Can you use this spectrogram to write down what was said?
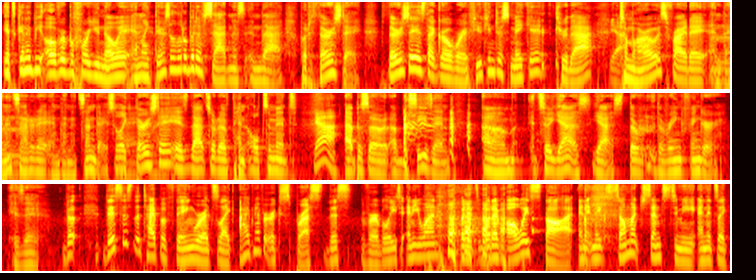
it's gonna be over before you know it, and like there's a little bit of sadness in that. But Thursday, Thursday is that girl where if you can just make it through that, Yeah. Mm. tomorrow is Friday, and then it's Saturday, and then it's Sunday. So like Right, Thursday is that sort of penultimate Yeah. episode of the season. um, and so yes, yes, the the ring finger is it. the this is the type of thing where it's like I've never expressed this verbally to anyone, but it's what I've always thought, and it makes so much sense to me. And it's like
